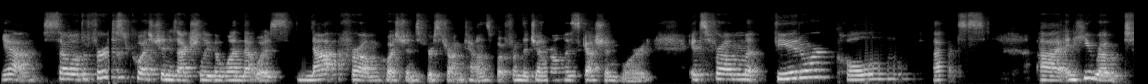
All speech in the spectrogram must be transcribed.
Yeah. So the first question is actually the one that was not from Questions for Strong Towns, but from the general discussion board. It's from Theodore Cole Putz, uh, and he wrote,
